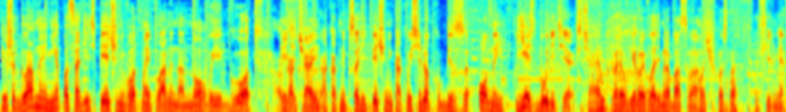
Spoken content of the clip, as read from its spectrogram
пишет, главное не посадить печень вот мои планы на Новый год. Пейте как, чай. А как не посадить печень, как вы селедку без оной есть будете? С чаем. Говорил герой Владимира Басова Очень вкусно. в фильме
